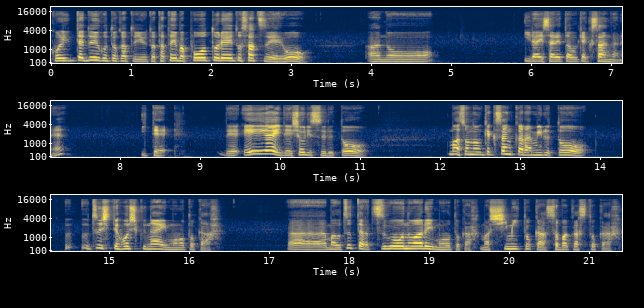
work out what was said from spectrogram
これ一体どういうことかというと例えばポートレート撮影をあの依頼されたお客さんがねいて。で AI で処理するとまあそのお客さんから見ると写してほしくないものとかあまあ写ったら都合の悪いものとか、まあ、シミとかそばかすとか、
